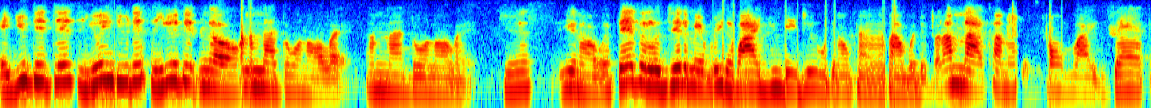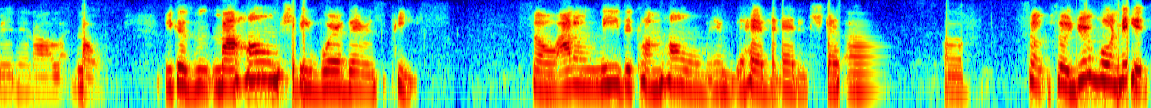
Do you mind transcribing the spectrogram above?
and you did this and you ain't do this and you didn't know. I'm not doing all that. I'm not doing all that. Just you know, if there's a legitimate reason why you didn't do it, okay, fine with it. But I'm not coming home like zapping and all that. No, because my home should be where there is peace. So I don't need to come home and have that added stress of so so you're going to make it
